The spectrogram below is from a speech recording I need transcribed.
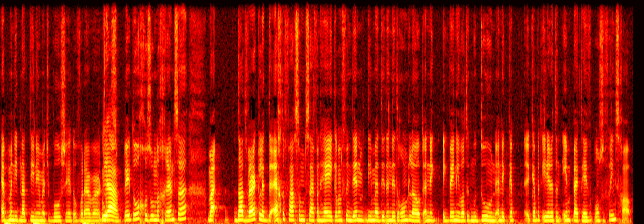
App me niet na tien uur met je bullshit of whatever. Dat Ja. is, weet je toch, gezonde grenzen. Maar daadwerkelijk, de echte vraag zou moeten zijn van... hé, hey, ik heb een vriendin die met dit en dit rondloopt... en ik, ik weet niet wat ik moet doen. En ik heb, ik heb het idee dat het een impact heeft op onze vriendschap.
